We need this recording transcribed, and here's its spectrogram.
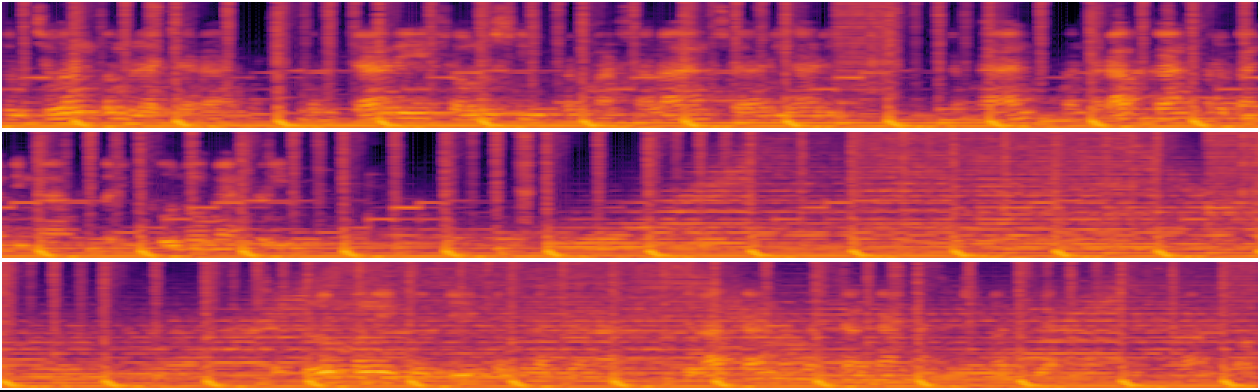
Tujuan pembelajaran mencari solusi permasalahan sehari-hari dengan menerapkan perbandingan trigonometri Sebelum mengikuti pembelajaran, silakan mengerjakan sebagian contoh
